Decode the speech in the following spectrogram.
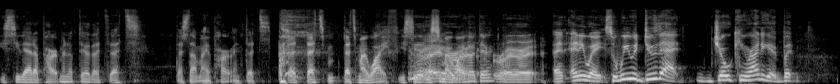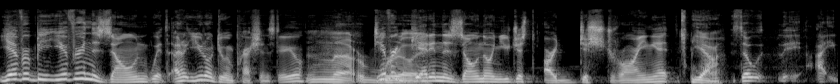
you see that apartment up there? That's that's that's not my apartment. That's that, that's that's my wife. You see, that? you see my Right, wife right, out there? right, right. And anyway, so we would do that joking around together. But you ever be you ever in the zone with? I don't, you don't do impressions, do you? Not Do you ever really. get in the zone though, and you just are destroying it? Yeah. So I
